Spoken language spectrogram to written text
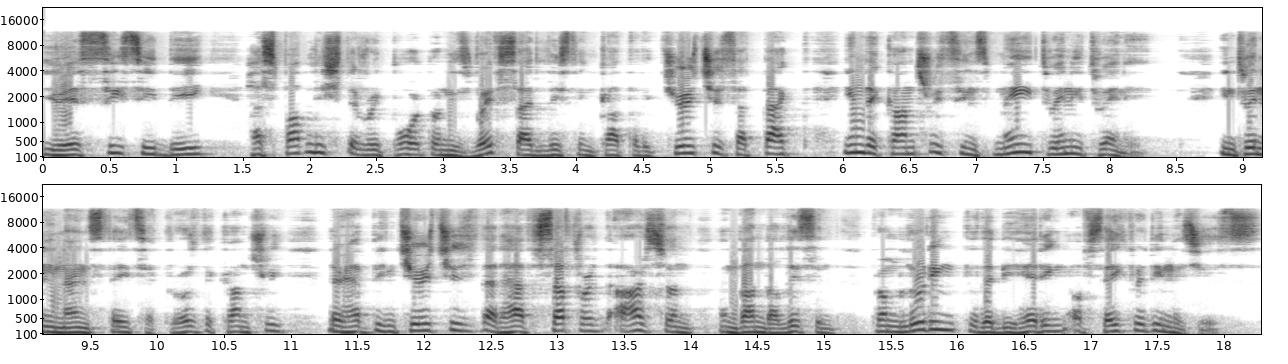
USCCB, has published a report on its website listing Catholic churches attacked in the country since May 2020. In 29 states across the country, there have been churches that have suffered arson and vandalism, from looting to the beheading of sacred images.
